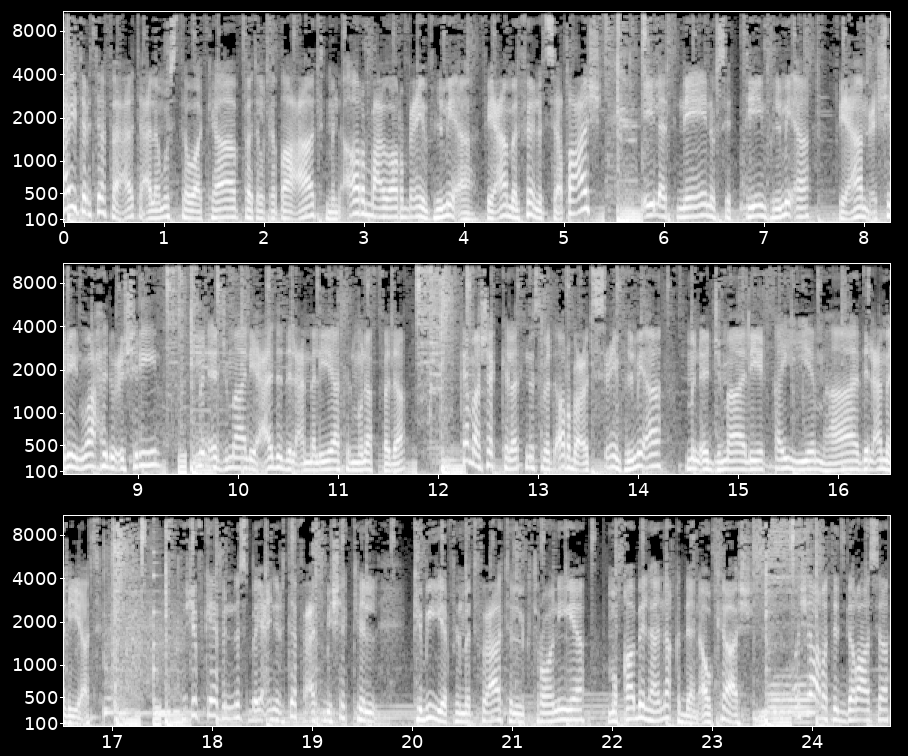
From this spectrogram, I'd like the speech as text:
حيث ارتفعت على مستوى كافة القطاعات من 44% في عام 2019 إلى 62% في عام 2021 من إجمالي عدد العمليات المنفذة. كما شكلت نسبة 94% من إجمالي قيم هذه العمليات. فشوف كيف النسبة يعني ارتفعت بشكل كبير في المدفوعات الإلكترونية مقابلها نقدا أو كاش. وأشارت الدراسة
